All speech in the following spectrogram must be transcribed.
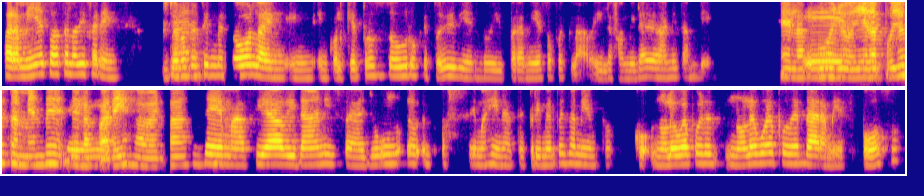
para mí eso hace la diferencia. Yo no sentirme sola en, en, cualquier proceso duro que estoy viviendo y para mí eso fue clave y la familia de Dani también. El apoyo y el eh, apoyo también de, de la pareja, ¿verdad? Demasiado y Dani, o sea, yo, eh, pues, imagínate, primer pensamiento, no le, voy a poder, no le voy a poder dar a mi esposo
